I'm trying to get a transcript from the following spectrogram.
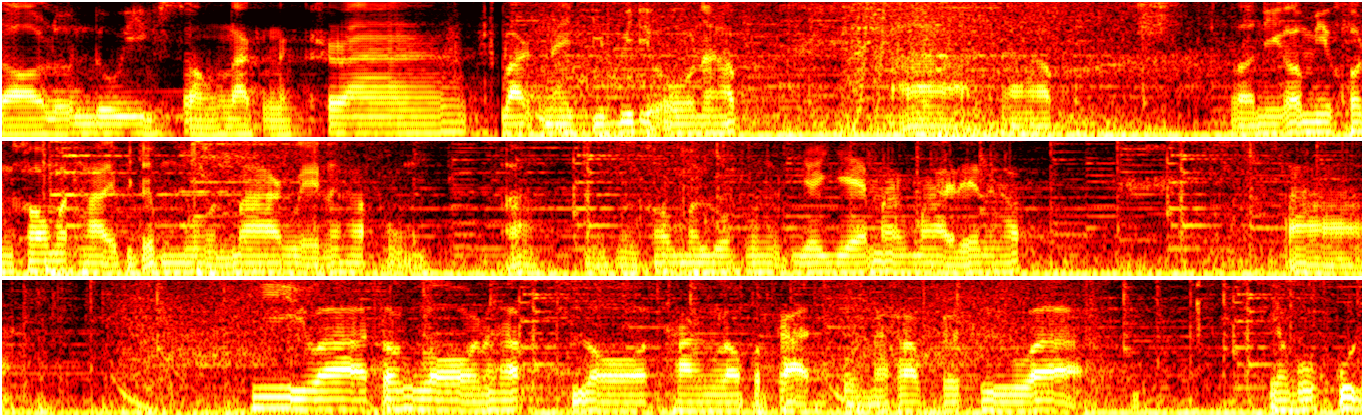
รอลุ้นดูอีกสองหลักนะครับหลักในคลิปวิดีโอนะครับอ่านะครับ ตอนนี้ก็มีคนเข้ามาถ่ายเป็นจำนวนมากเลยนะครับผม อ่ามีคนเข้ามารวมกันเยอะแยะมากมายเลยนะครับ อ่า ที่ว่าต้องรอนะครับ รอทางเราประกาศผลนะครับ ก็คือว่าอย่างพวกคุณ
